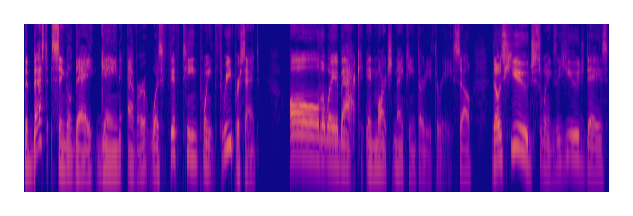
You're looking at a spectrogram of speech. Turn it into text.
The best single day gain ever was 15.3% all the way back in March 1933. So those huge swings, the huge days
